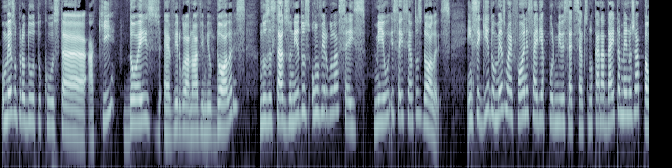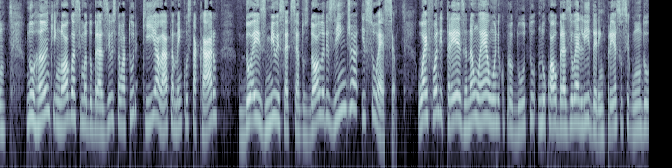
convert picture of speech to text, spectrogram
o mesmo produto custa aqui 2,9 mil dólares, nos Estados Unidos 1,6 mil e 600 dólares. Em seguida, o mesmo iPhone sairia por 1.700 no Canadá e também no Japão. No ranking, logo acima do Brasil, estão a Turquia, lá também custa caro, 2.700 dólares, Índia e Suécia. O iPhone 13 não é o único produto no qual o Brasil é líder em preço, segundo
